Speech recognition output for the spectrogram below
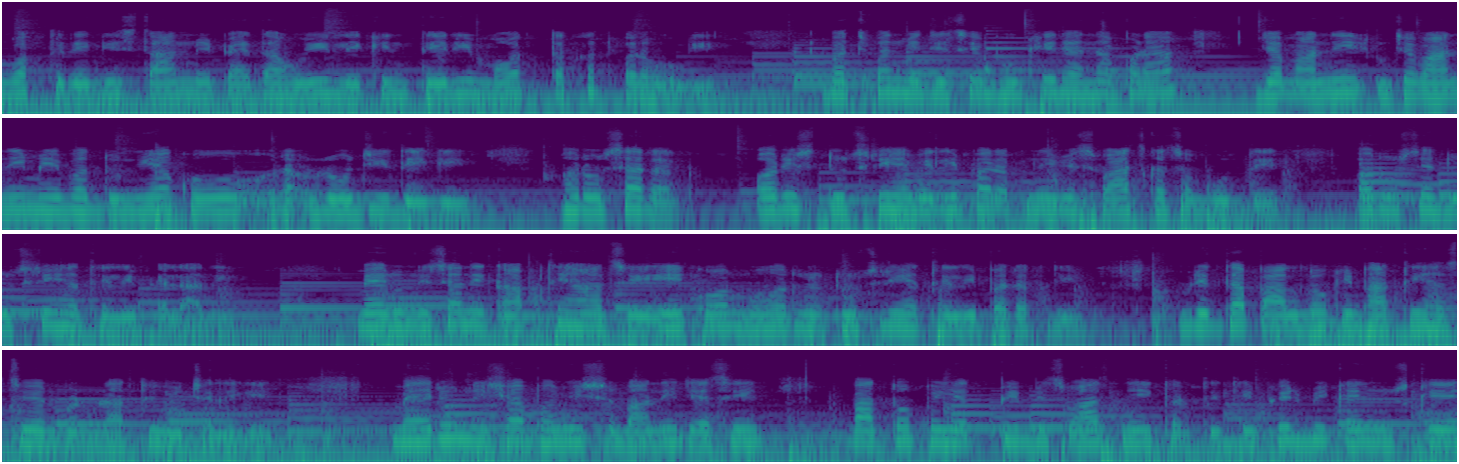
वक्त रेगिस्तान में पैदा हुई, लेकिन तेरी मौत तखत पर होगी। बचपन में जिसे भूखे रहना पड़ा जवानी जवानी में वह दुनिया को रोजी देगी। भरोसा रख और इस दूसरी हवेली पर अपने विश्वास का सबूत दे। और उसने दूसरी हथेली फैला दी। मेहरुनिसा ने कांपते हाथ से एक और मोहर दूसरी हथेली पर रख दी। वृद्धा पागलों की भांति हंसती और बड़बड़ाती हुई चली गई। मेहरुनिशा भविष्यवाणी जैसी बातों पर यद्यपि विश्वास नहीं करती थी, फिर भी कहीं उसके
